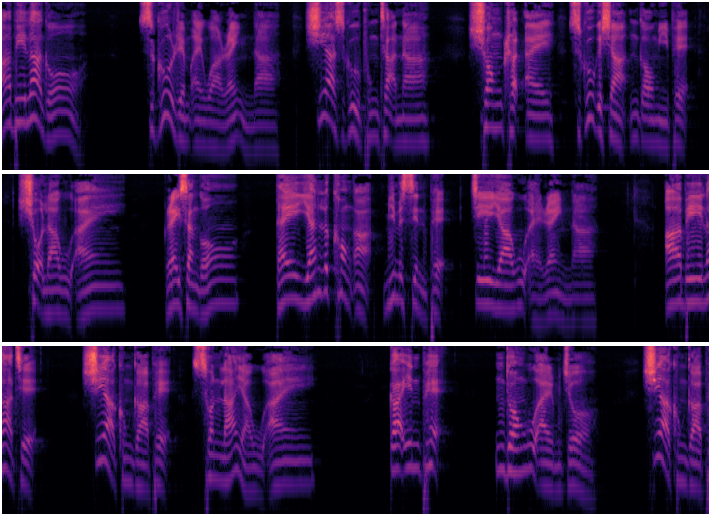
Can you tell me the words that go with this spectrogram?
အာဘေလာကိုစကုရမ်အိုင်ဝါရိုင်းနာရှီယစကုဖုန်ထနာရှောင်းခရတ်အိုင်စကုကရှာအန်ကောင်မီဖက်ရှော့လာဝူအိုင်ဂရိတ်ဆန်ကိုဒိုင်ယန်လခေါင်အမြင့်မစင်ဖက်ဂျေယာဝူအိုင်ရိုင်းနာအာဘေလာချက်ရှီယခုံကဖက်ဆွန်လာယာဝူအိုင်ကာအင်ဖက်အန်ဒေါငဝူအိုင်မကျော် ชิอาคุงกาเพ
